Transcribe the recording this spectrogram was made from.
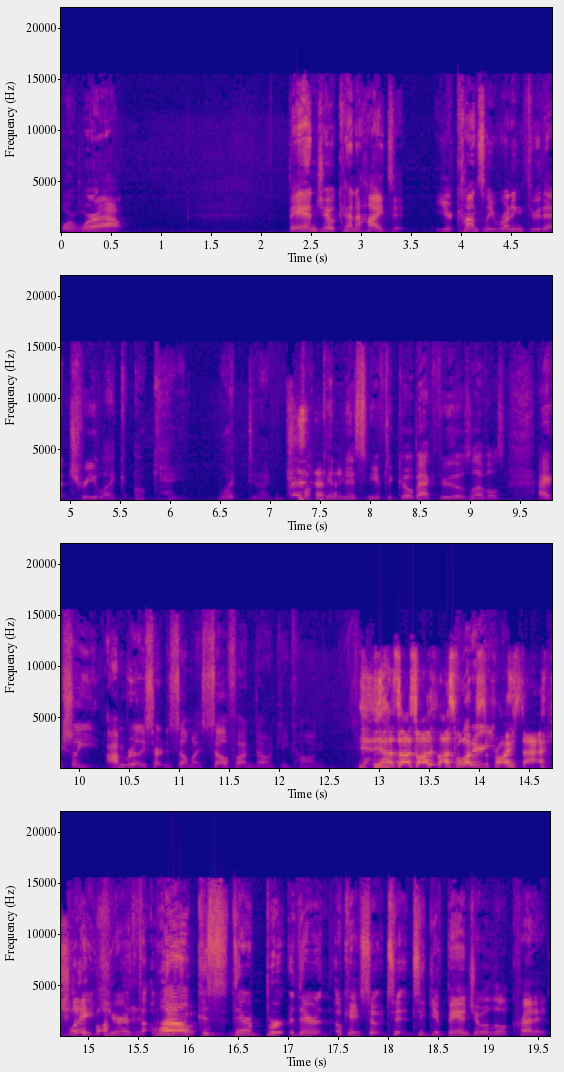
or we're out. Banjo kind of hides it. You're constantly running through that tree like, okay, what did I fucking miss? And you have to go back through those levels. Actually, I'm really starting to sell myself on Donkey Kong. yeah, that's, that's, that's what, I'm surprised at. Actually, What are your th- well? Because they're bur- they're okay. So to to give Banjo a little credit,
